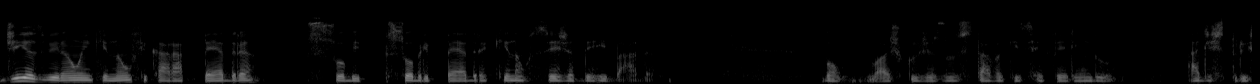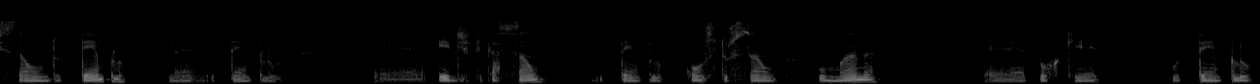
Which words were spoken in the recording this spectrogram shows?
dias virão em que não ficará pedra sobre, sobre pedra que não seja derribada. Bom, lógico, Jesus estava aqui se referindo à destruição do templo, né? o templo é, edificação, o templo construção humana, é, porque o templo,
